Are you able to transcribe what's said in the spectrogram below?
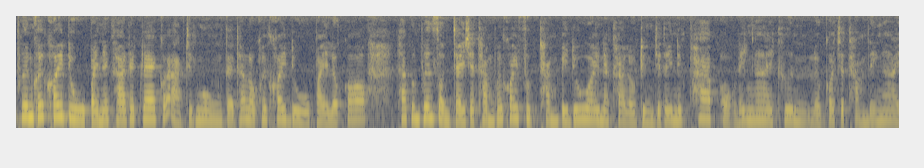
เพื่อนๆค่อย ๆ ดูไปนะคะ แรก ๆ ก็อาจจะงง แต่ถ้าเราค่อยๆดูไป แล้วก็ถ้าเพื่อนๆสนใจจะทำค่อย ๆ ฝึกทำไปด้วยนะคะ เราถึงจะได้นึกภาพออกได้ง่ายขึ้น แล้วก็จะทำได้ง่าย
